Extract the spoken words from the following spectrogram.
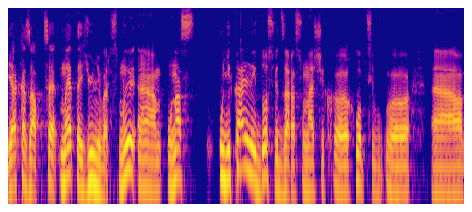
я казав, це мета юніверс. Ми е, у нас. Унікальний досвід зараз у наших е, хлопців, е, е,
